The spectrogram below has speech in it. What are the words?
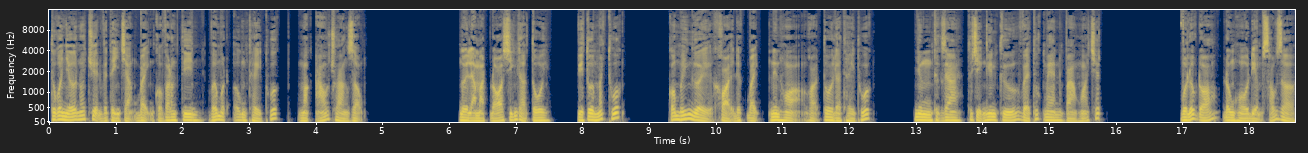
tôi có nhớ nói chuyện về tình trạng bệnh của Valentine với một ông thầy thuốc mặc áo choàng rộng. Người lạ mặt đó chính là tôi, vì tôi mách thuốc. Có mấy người khỏi được bệnh nên họ gọi tôi là thầy thuốc. Nhưng thực ra tôi chỉ nghiên cứu về thuốc men và hóa chất. Vừa lúc đó, đồng hồ điểm 6 giờ,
